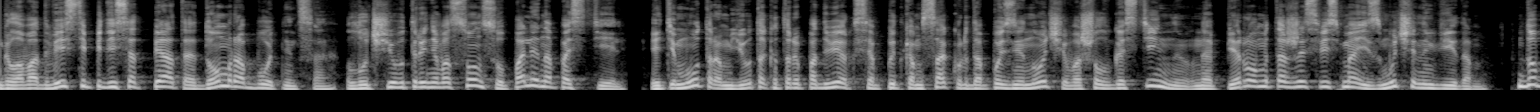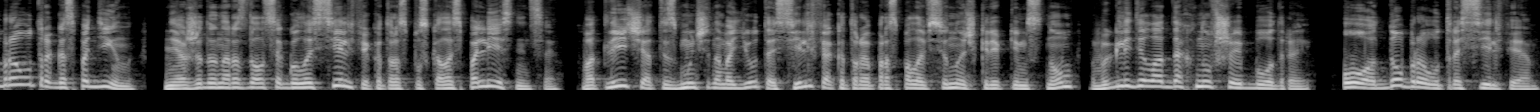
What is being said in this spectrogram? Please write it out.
Глава 255. Дом работница. Лучи утреннего солнца упали на постель. Этим утром Юта, который подвергся пыткам Сакур до поздней ночи, вошел в гостиную на первом этаже с весьма измученным видом. «Доброе утро, господин!» Неожиданно раздался голос Сильфи, которая спускалась по лестнице. В отличие от измученного Юта, Сильфия, которая проспала всю ночь крепким сном, выглядела отдохнувшей и бодрой. «О, доброе утро, Сильфия!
